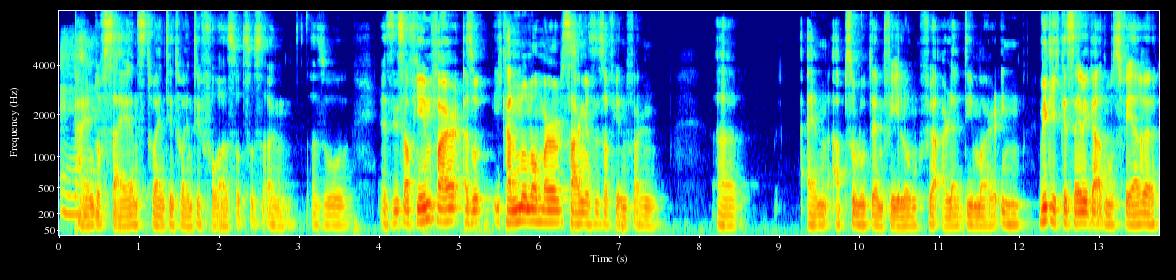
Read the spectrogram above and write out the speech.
Äh, Pint of Science 2024 sozusagen. Also es ist auf jeden Fall, also ich kann nur nochmal sagen, es ist auf jeden Fall ein äh, eine absolute Empfehlung für alle, die mal in wirklich geselliger Atmosphäre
